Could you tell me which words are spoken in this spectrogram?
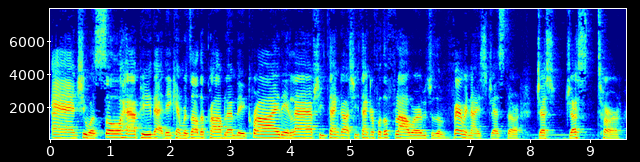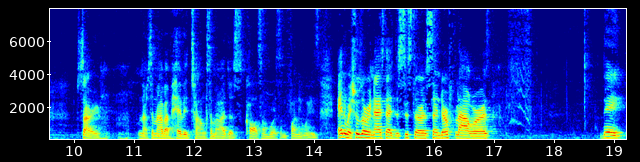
and she was so happy that they can resolve the problem. They cried, they laughed. She thanked God. She thanked her for the flower, which was a very nice gesture. Just gesture. Sorry, you know, some have heavy tongue, some I just call some words in funny ways. Anyway, she was very nice that the sister sent her flowers. They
